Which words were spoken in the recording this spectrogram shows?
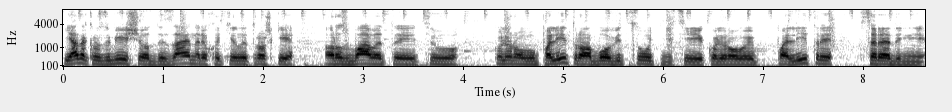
я так розумію, що дизайнери хотіли трошки розбавити цю кольорову палітру або відсутність цієї кольорової палітри всередині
